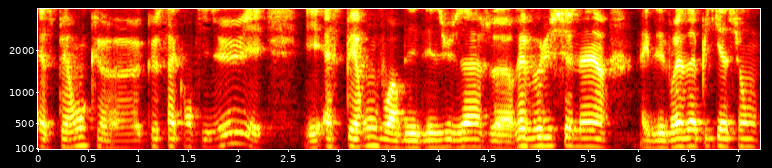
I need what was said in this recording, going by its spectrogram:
espérons que, que, ça continue et, espérons voir des, usages révolutionnaires avec des vraies applications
